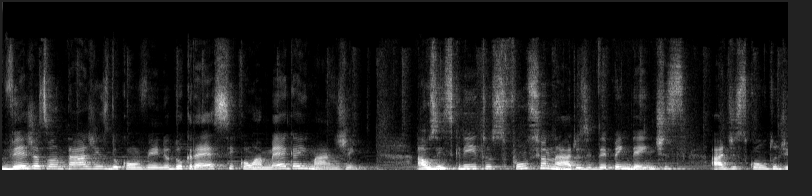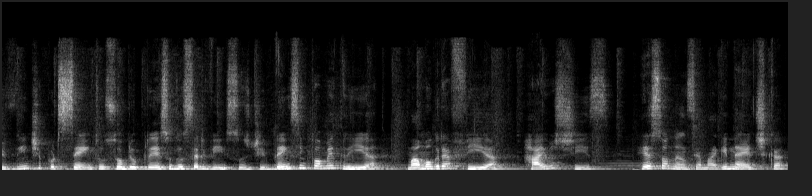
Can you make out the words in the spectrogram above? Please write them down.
Veja as vantagens do convênio do Cresce com a Mega Imagem. Aos inscritos, funcionários e dependentes, há desconto de 20% sobre o preço dos serviços de densitometria, mamografia, raio-x, ressonância magnética,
